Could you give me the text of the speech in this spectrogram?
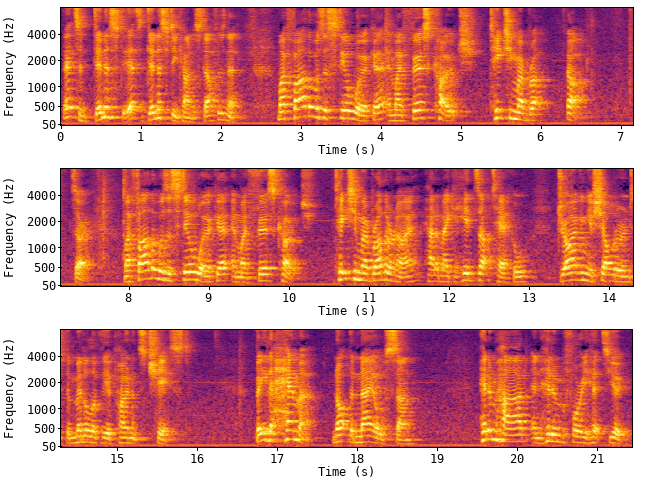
That's a dynasty. That's dynasty kind of stuff, isn't it? My father was a steel worker, and my first coach teaching my brother. Oh, sorry. My father was a steel worker and my first coach teaching my brother and I how to make a heads up tackle, driving your shoulder into the middle of the opponent's chest. Be the hammer, not the nail, son. Hit him hard and hit him before he hits you.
